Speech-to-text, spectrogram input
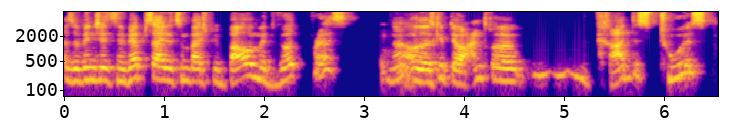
also wenn ich jetzt eine Webseite zum Beispiel baue mit WordPress, Ne? Mhm. Oder es gibt ja auch andere Gratis-Tools.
